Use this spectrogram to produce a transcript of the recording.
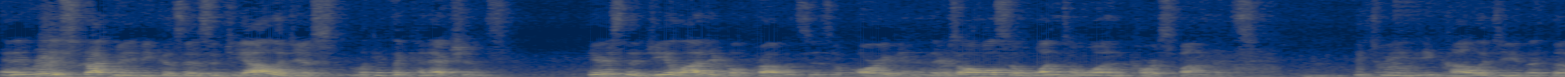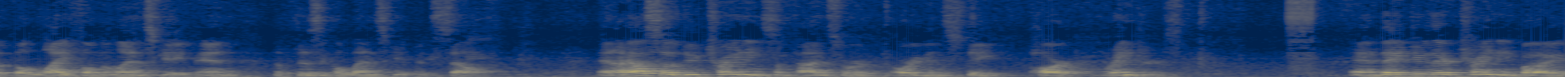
And it really struck me because as a geologist, look at the connections. Here's the geological provinces of Oregon, and there's almost a one to one correspondence between ecology, the, the, the life on the landscape, and the physical landscape itself. And I also do training sometimes for Oregon State Park rangers. And they do their training by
